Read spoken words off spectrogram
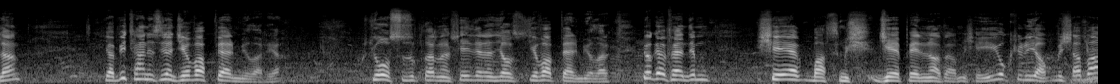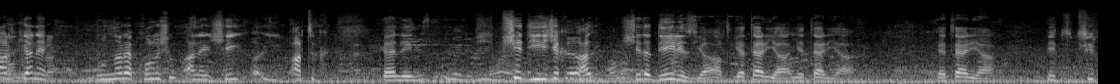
lan. Ya bir tanesine cevap vermiyorlar ya. Yolsuzluklarına, şeylerine cevap vermiyorlar. Yok efendim şeye basmış CHP'nin adamı şeyi. Yok şunu yapmış. Ya artık yani bunlara konuşup hani şey artık yani bir- şey diyecek şeyde değiliz ya. Artık yeter ya, yeter ya. Yeter ya. Bir Türk,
